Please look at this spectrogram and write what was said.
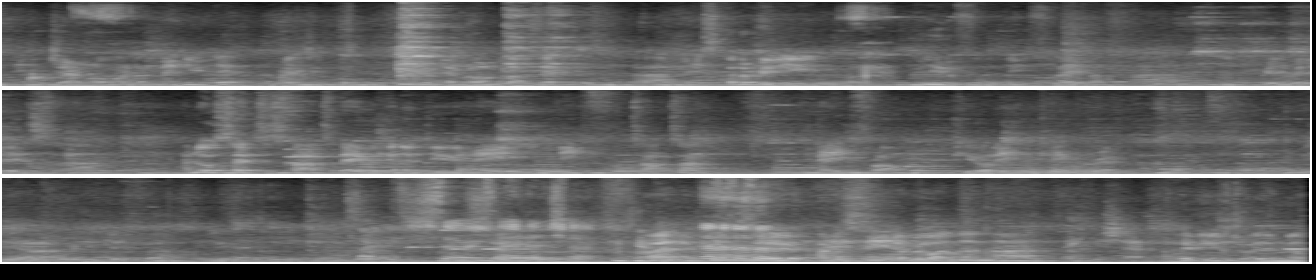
in general on the menu here at Raging Bull. Everyone loves it. Um, it's got a really beautiful beef flavour. Um, really, really is. Um, and also to start today, we're going to do a beef tartare made from purely Cape Grim. Yeah, really good for you. So excited, chef. Right, okay, so have a seat everyone and uh, Thank you, chef. I hope you enjoy the meal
